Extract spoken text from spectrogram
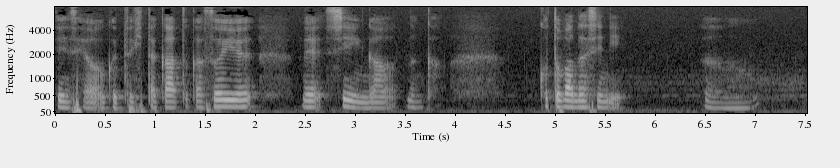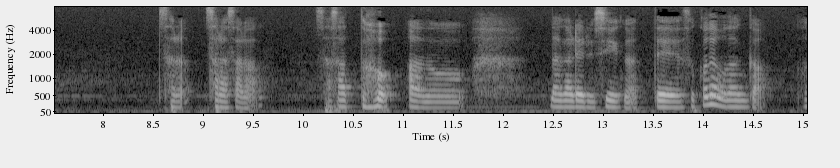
人生を送ってきたかとかそういう、ね、シーンがなんか言葉なしにあのさらさらさらささっとあの流れるシーンがあってそこでもなんかあ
